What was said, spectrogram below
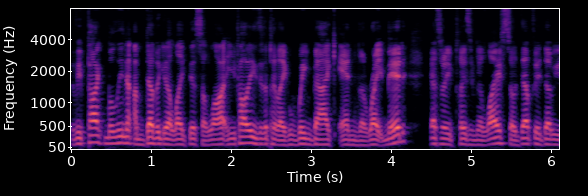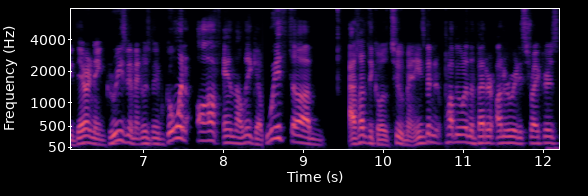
if we pack Molina, I'm definitely gonna like this a lot. He probably gonna play like wing back and the right mid. That's what he plays in real life. So definitely a W there. And then Griezmann, man, who's been going off in La Liga with um Atletico too, man. He's been probably one of the better underrated strikers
